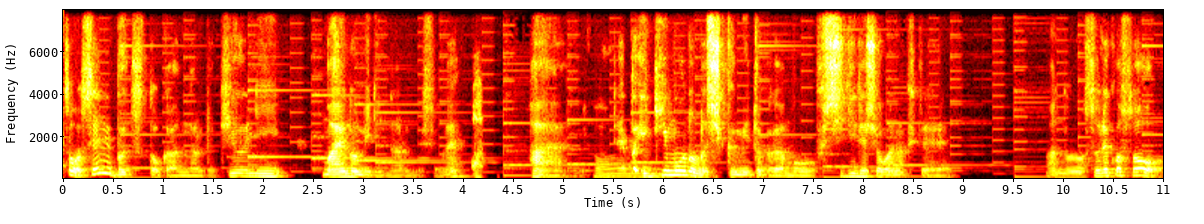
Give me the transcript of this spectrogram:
そう、生物とかになると急に前のめりになるんですよね。あはい。やっぱ生き物の仕組みとかがもう不思議でしょうがなくて、あの、それこそ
